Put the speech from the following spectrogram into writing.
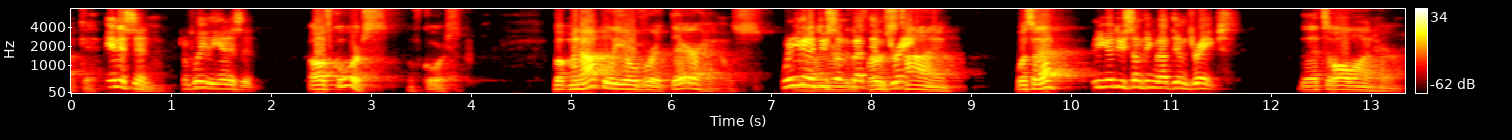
ah, okay. innocent, Mm. completely innocent. Oh, of course, of course. But Monopoly over at their house. When are you going to do something remember about the them drapes? time. What's that? When are you going to do something about them drapes? That's all on her.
